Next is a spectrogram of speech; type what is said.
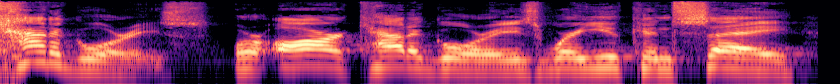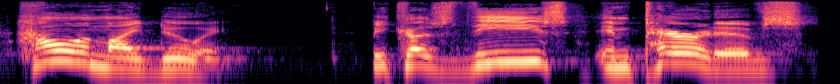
categories or are categories where you can say, How am I doing? because these imperatives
